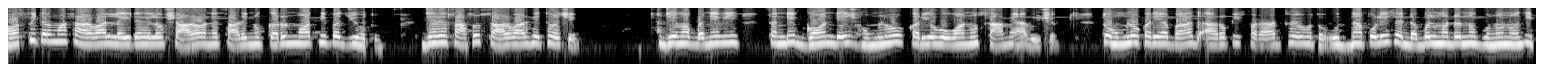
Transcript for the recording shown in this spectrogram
હોસ્પિટલમાં સારવાર લઈ રહેલો સારો અને સાળીનું કરુણ મોત નીપજ્યું હતું. જ્યારે સાસુ સારવાર હેઠળ છે જેમાં બનેવી સંદીપ ગોંડે ડેજ હુમલો કર્યો હોવાનું સામે આવ્યું છે. તો હુમલો કર્યા બાદ આરોપી ફરાર થયો હતો. ઉધના પોલીસે ડબલ મર્ડરનો ગુનો નોંધી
